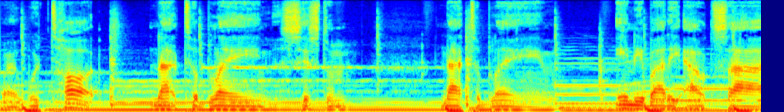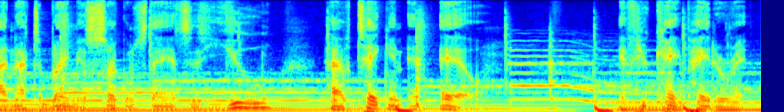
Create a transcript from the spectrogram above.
Right? We're taught not to blame the system, not to blame anybody outside, not to blame your circumstances. You have taken an L if you can't pay the rent.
